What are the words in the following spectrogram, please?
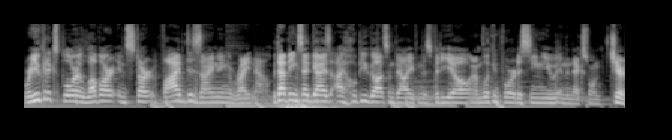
where you can explore Lovart and start vibe designing right now. With that being said, guys, I hope you got some value from this video and I'm looking forward to seeing you in the next one. Cheers.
